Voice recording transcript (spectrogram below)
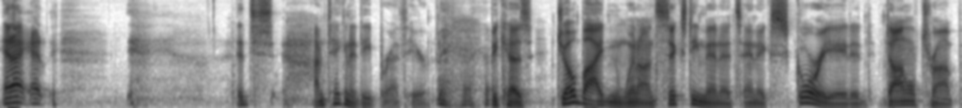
and I. I it's I'm taking a deep breath here because Joe Biden went on 60 Minutes and excoriated Donald Trump.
